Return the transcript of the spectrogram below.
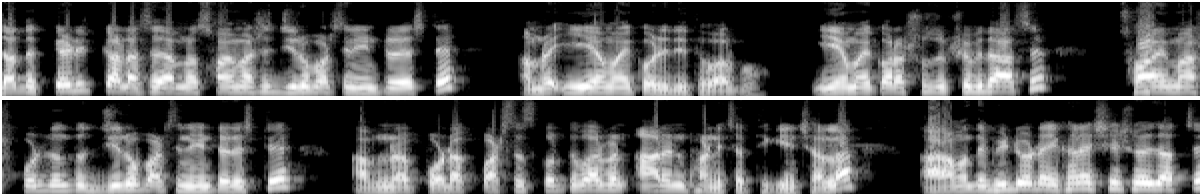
যাদের ক্রেডিট কার্ড আছে, আমরা ছয় মাসে জিরো পার্সেন্ট ইন্টারেস্টে আমরা ইএমআই করে দিতে পারব। ইএমআই করার সুযোগ সুবিধা আছে। ছয় মাস পর্যন্ত জিরো পার্সেন্ট ইন্টারেস্টে আপনারা প্রোডাক্ট পারচেস করতে পারবেন আর এন ফার্নিচার থেকে ইনশাল্লাহ আর আমাদের ভিডিওটা এখানে শেষ হয়ে যাচ্ছে।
